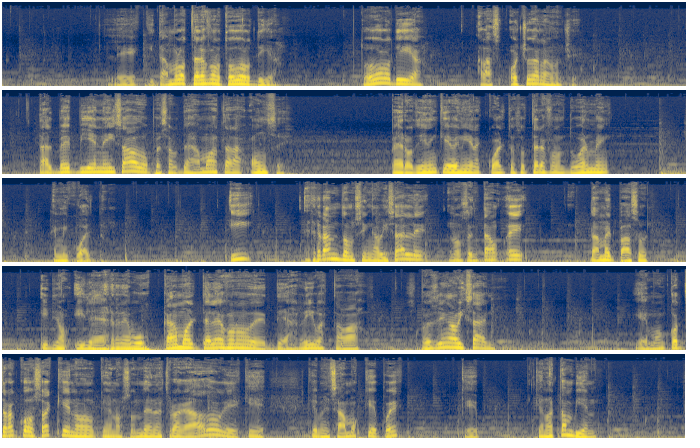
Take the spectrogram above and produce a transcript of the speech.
le quitamos los teléfonos todos los días. Todos los días, a las 8 de la noche. Tal vez viernes y sábado, pues se los dejamos hasta las 11. Pero tienen que venir al cuarto. Esos teléfonos duermen en mi cuarto. Y random, sin avisarle, nos sentamos, eh, dame el password. Y, y le rebuscamos el teléfono desde arriba hasta abajo. Después sin avisar. Y hemos encontrado cosas que no, que no son de nuestro agrado, que, pensamos que pues, que, que no están bien.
